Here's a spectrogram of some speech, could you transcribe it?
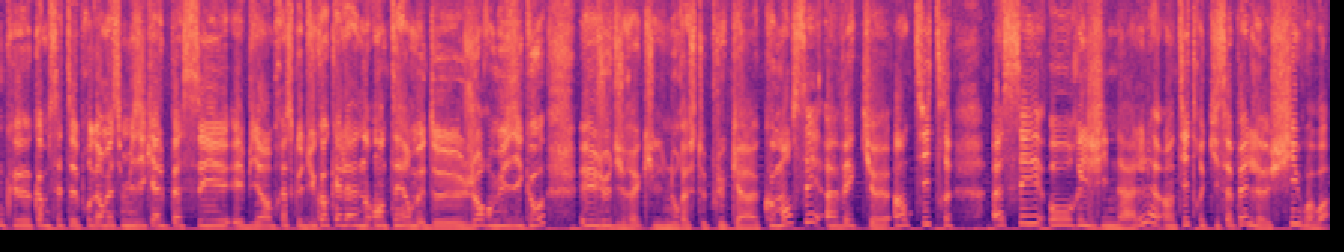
Donc, euh, comme cette programmation musicale, passer eh bien, presque du coq à l'âne en termes de genres musicaux. Et je dirais qu'il ne nous reste plus qu'à commencer avec euh, un titre assez original, un titre qui s'appelle Chihuahua,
